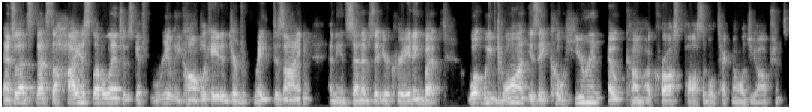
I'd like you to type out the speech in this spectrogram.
And so that's that's the highest level answer. This gets really complicated in terms of rate design and the incentives that you're creating. But what we want is a coherent outcome across possible technology options.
